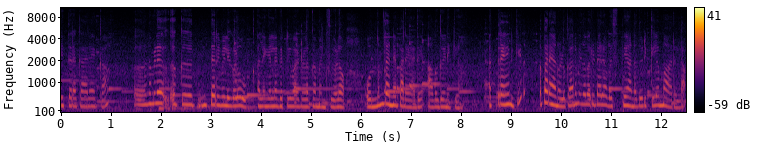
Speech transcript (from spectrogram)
ഇത്തരക്കാരെയൊക്കെ നമ്മൾ തെറിവിളികളോ അല്ലെങ്കിൽ നെഗറ്റീവായിട്ടുള്ള കമൻസുകളോ ഒന്നും തന്നെ പറയാതെ അവഗണിക്കുക. അത്രേ എനിക്ക് പറയാനുള്ളൂ. കാരണം ഇത് അവരുടെ ഒരു അവസ്ഥയാണ്. അതൊരിക്കലും മാറില്ല.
